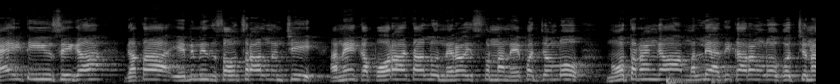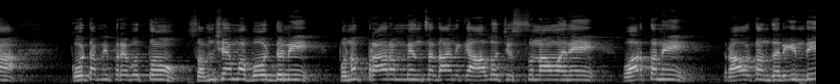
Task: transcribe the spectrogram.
ఏఐటియుసిగా గత ఎనిమిది సంవత్సరాల నుంచి అనేక పోరాటాలు నిర్వహిస్తున్న నేపథ్యంలో నూతనంగా మళ్ళీ అధికారంలోకి వచ్చిన కూటమి ప్రభుత్వం సంక్షేమ బోర్డుని పునఃప్రారంభించడానికి ఆలోచిస్తున్నామనే వార్తని రావటం జరిగింది.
